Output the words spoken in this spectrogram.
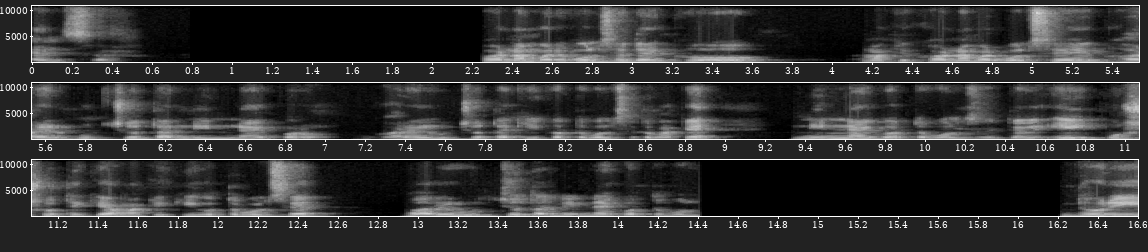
অ্যান্সার খ নাম্বারে বলছে দেখো আমাকে খ নাম্বার বলছে, ঘরের উচ্চতা নির্ণয় করো। ঘরের উচ্চতা কি করতে বলছে তোমাকে? নির্ণয় করতে বলছে। তাহলে এই প্রশ্ন থেকে আমাকে কি করতে বলছে? ঘরের উচ্চতা নির্ণয় করতে বলছে ধরি,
